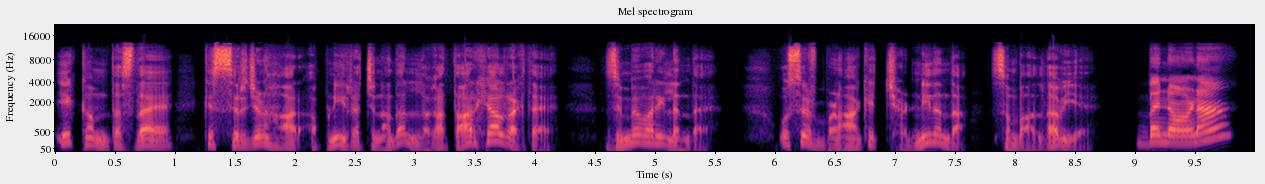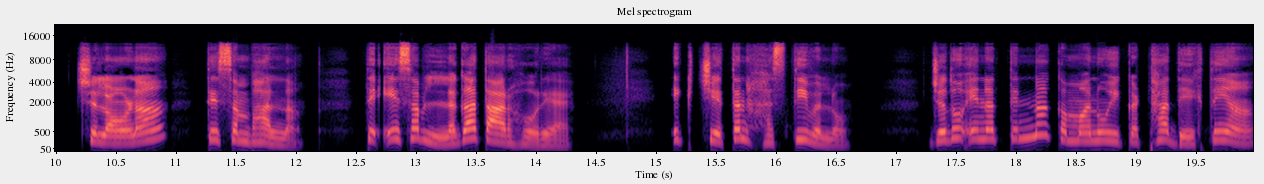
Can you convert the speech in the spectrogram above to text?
ਇਹ ਕੰਮ ਦੱਸਦਾ ਹੈ ਕਿ ਸਿਰਜਣਹਾਰ ਆਪਣੀ ਰਚਨਾ ਦਾ ਲਗਾਤਾਰ ਖਿਆਲ ਰੱਖਦਾ ਹੈ, ਜ਼ਿੰਮੇਵਾਰੀ ਲੈਂਦਾ ਹੈ। ਉਹ ਸਿਰਫ ਬਣਾ ਕੇ ਛੱਡ ਨਹੀਂ ਦਿੰਦਾ, ਸੰਭਾਲਦਾ ਵੀ ਹੈ। ਬਣਾਉਣਾ, ਚਲਾਉਣਾ ਤੇ ਸੰਭਾਲਣਾ, ਤੇ ਇਹ ਸਭ ਲਗਾਤਾਰ ਹੋ ਰਿਹਾ ਹੈ। ਇੱਕ ਚੇਤਨ ਹਸਤੀ ਵੱਲੋਂ ਜਦੋਂ ਇਹਨਾਂ ਤਿੰਨਾਂ ਕੰਮਾਂ ਨੂੰ ਇਕੱਠਾ ਦੇਖਦੇ ਹਾਂ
